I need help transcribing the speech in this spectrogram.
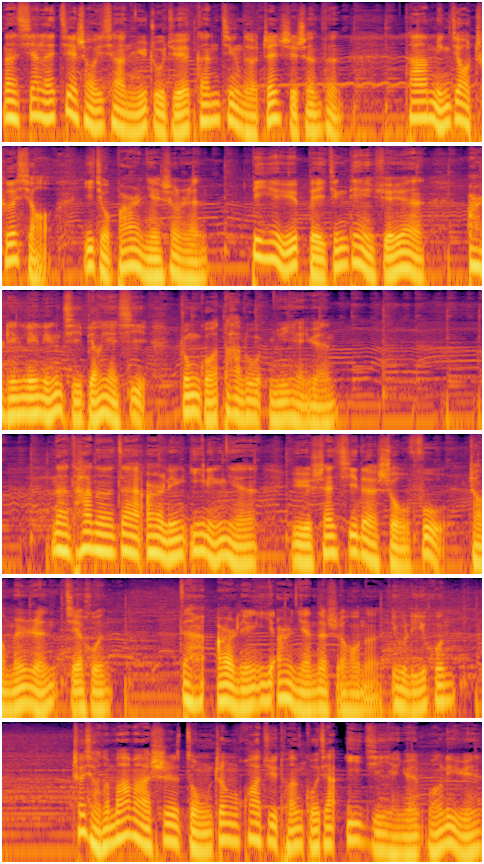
那先来介绍一下女主角甘静的真实身份，她名叫车晓，一九八二年生人，毕业于北京电影学院，二零零零级表演系，中国大陆女演员。那她呢，在二零一零年与山西的首富掌门人结婚。二零一二年的时候呢，又离婚。车晓的妈妈是总政话剧团国家一级演员王丽云，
